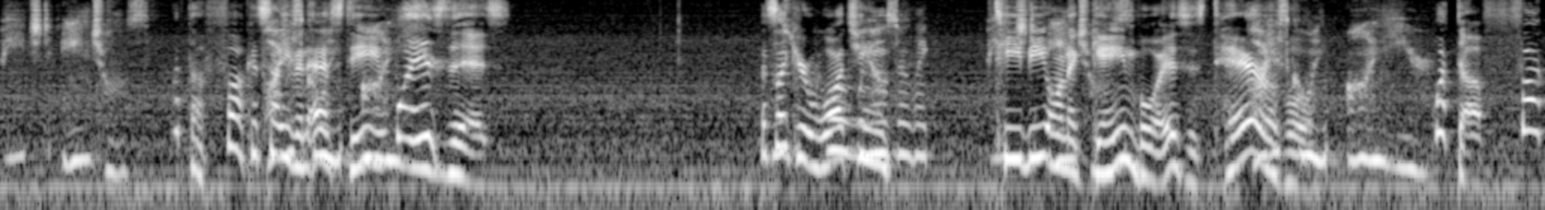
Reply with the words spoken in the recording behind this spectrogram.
beached angels. What the fuck? It's What not even SD. What here? is this? It's Those like you're watching like TV on a. Game Boy. This is What terrible. is going on here? What the fuck?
